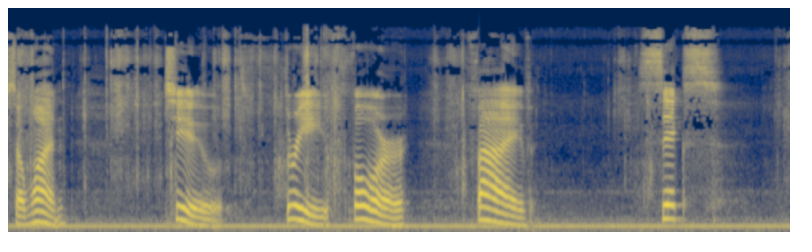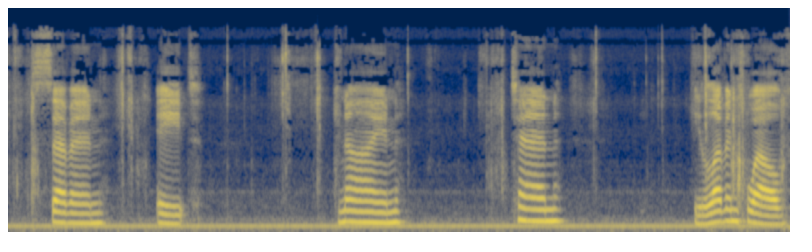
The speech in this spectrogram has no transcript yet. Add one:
So one, two, three, four, five, six, seven, eight, nine, ten, eleven, twelve.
